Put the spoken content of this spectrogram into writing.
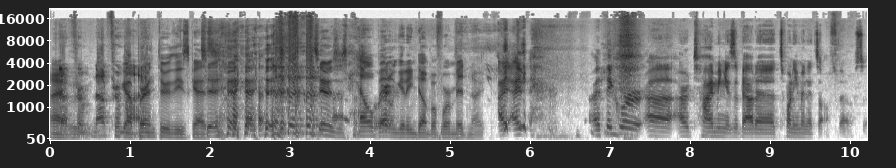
All right, Not from- not from we got mine. burned through these guys. Tim is just hell bent on getting done before midnight. I, I I think we're uh, our timing is about uh, 20 minutes off though. So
